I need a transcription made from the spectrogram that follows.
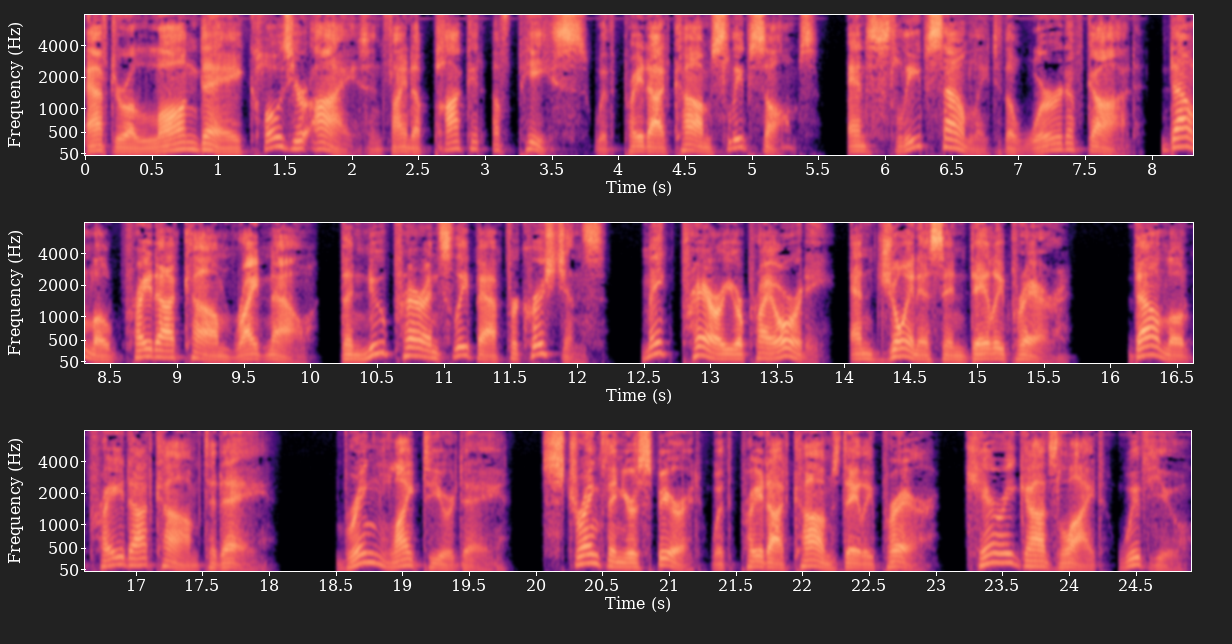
After a long day, close your eyes and find a pocket of peace with Pray.com Sleep Psalms and sleep soundly to the Word of God. Download Pray.com right now, the new prayer and sleep app for Christians. Make prayer your priority and join us in daily prayer. Download Pray.com today. Bring light to your day. Strengthen your spirit with Pray.com's daily prayer. Carry God's light with you.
